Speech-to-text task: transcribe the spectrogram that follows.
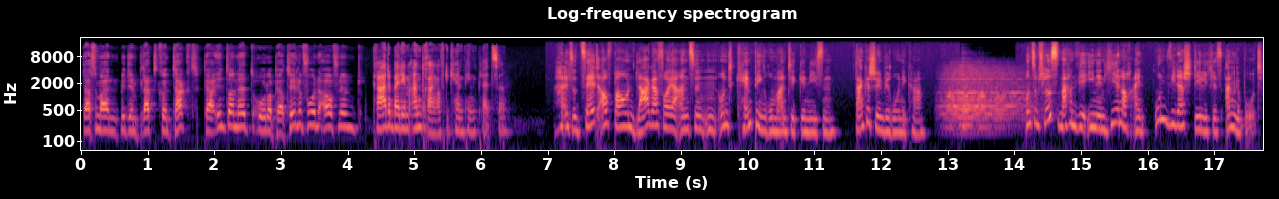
dass man mit dem Platz Kontakt per Internet oder per Telefon aufnimmt. Gerade bei dem Andrang auf die Campingplätze. Also Zelt aufbauen, Lagerfeuer anzünden und Campingromantik genießen. Dankeschön, Veronika. Und zum Schluss machen wir Ihnen hier noch ein unwiderstehliches Angebot.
